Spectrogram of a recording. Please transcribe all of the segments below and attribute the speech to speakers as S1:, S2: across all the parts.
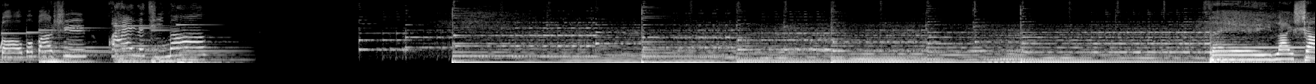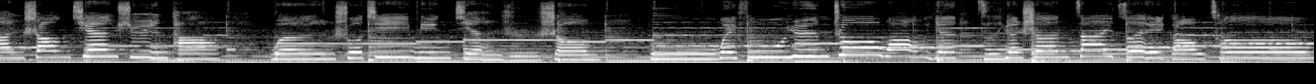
S1: 宝宝巴士快乐启蒙。
S2: 飞来山上千寻塔，闻说鸡鸣见日升。不畏浮云遮望眼，自愿身在最高层。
